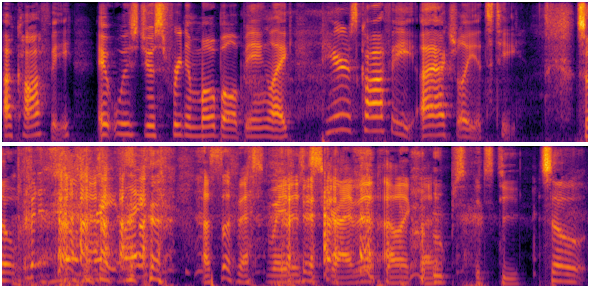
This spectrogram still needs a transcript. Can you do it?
a coffee. It was just Freedom Mobile being like, "Here's coffee." Uh, actually, it's tea, So but it's still free. Like, That's the best way to describe it. I like that. Oops, it's tea. so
